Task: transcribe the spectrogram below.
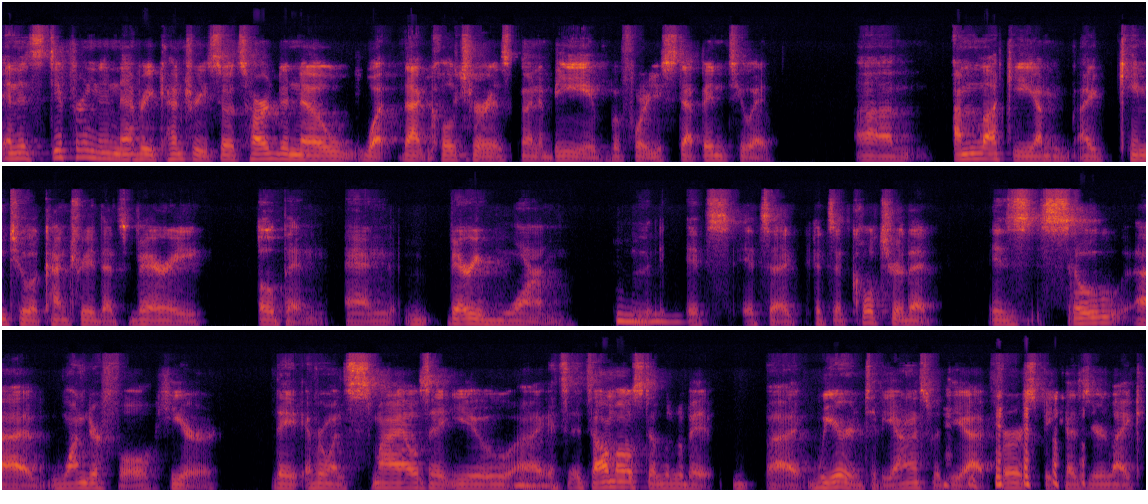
and it's different in every country, so it's hard to know what that culture is going to be before you step into it. Um, I'm lucky. I'm I came to a country that's very open and very warm. Mhm. It's it's a it's a culture that is so uh, wonderful here. They everyone smiles at you. Uh, Mhm. it's it's almost a little bit uh, weird to be honest with you at first because you're like,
